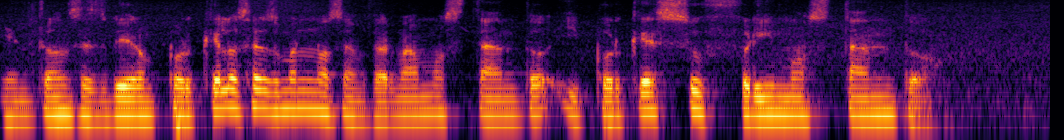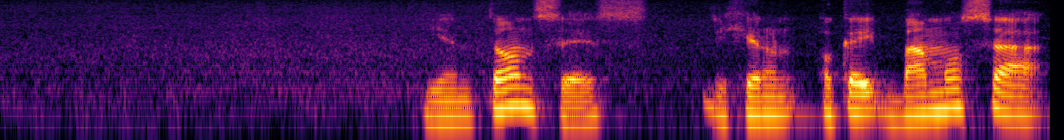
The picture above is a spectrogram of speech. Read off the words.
Y entonces vieron por qué los seres humanos nos enfermamos tanto y por qué sufrimos tanto. Y entonces dijeron, ok, vamos a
